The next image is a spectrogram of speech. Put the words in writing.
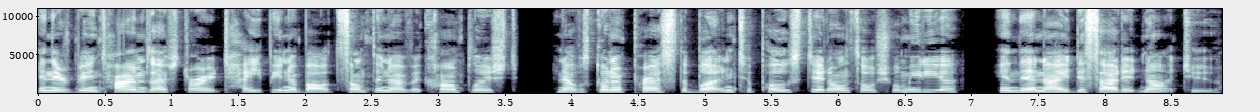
and there have been times I've started typing about something I've accomplished, and I was going to press the button to post it on social media, and then I decided not to.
